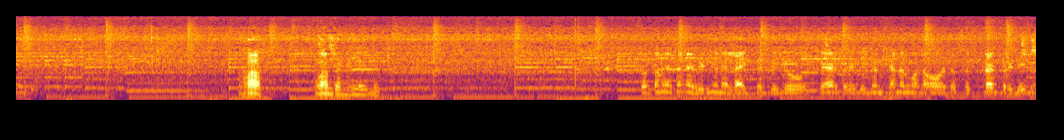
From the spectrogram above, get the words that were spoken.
દઈશું હા વાંધો નહીં લઈ લો. તો તમે છે ને વિડીયોને લાઈક કરી દેજો શેર કરી દેજો અને ચેનલમાં નવા હોય તો સબસ્ક્રાઈબ કરી દેજો.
